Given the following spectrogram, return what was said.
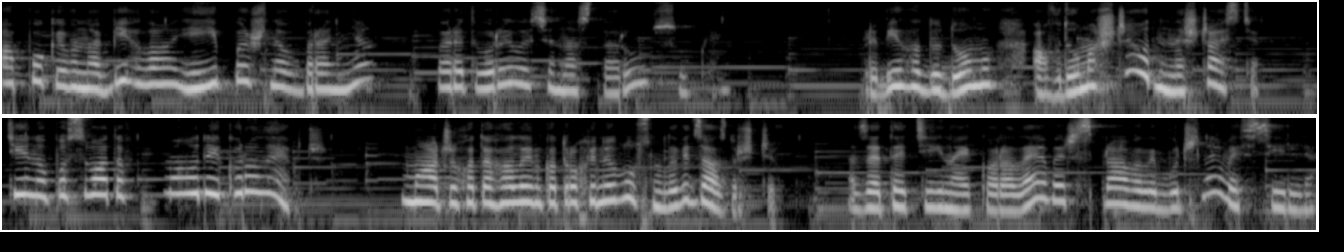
А поки вона бігла, її пишне вбрання перетворилося на стару сукню. Прибігла додому, а вдома ще одне нещастя. Тіну посватав молодий королевич. Мачуха та Галинка трохи не луснули від заздрощів. Зате Тіна і королевич справили бучне весілля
